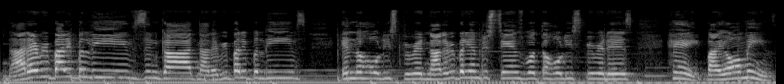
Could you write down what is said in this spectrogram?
Not everybody believes in God, not everybody believes in the Holy Spirit. Not everybody understands what the Holy Spirit is. Hey, by all means,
